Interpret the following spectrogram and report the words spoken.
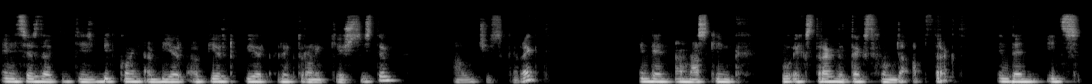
And it says that it is Bitcoin a peer-to-peer electronic cash system, uh, which is correct. And then I'm asking to extract the text from the abstract, and then it's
